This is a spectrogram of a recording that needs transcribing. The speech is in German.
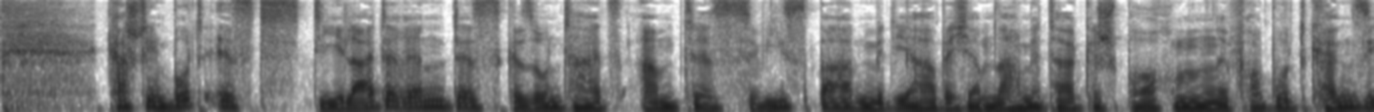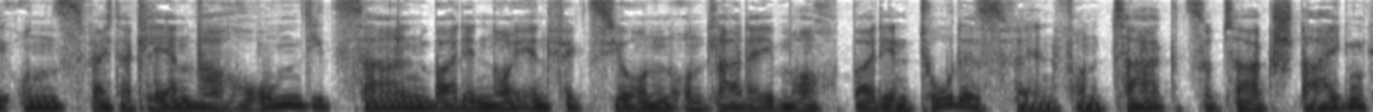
Karstin Butt ist die Leiterin des Gesundheitsamtes Wiesbaden. Mit ihr habe ich am Nachmittag gesprochen. Frau Butt, können Sie uns vielleicht erklären, warum die Zahlen bei den Neuinfektionen und leider eben auch bei den Todesfällen von Tag zu Tag steigen,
